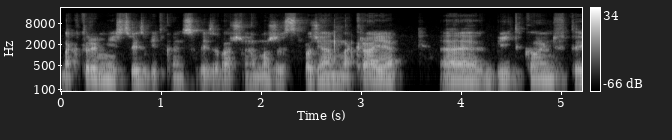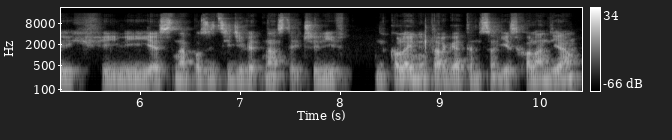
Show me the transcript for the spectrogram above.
Na którym miejscu jest Bitcoin? Sobie zobaczmy. Może z podziałem na kraje. E, Bitcoin w tej chwili jest na pozycji 19, czyli kolejnym targetem jest Holandia,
